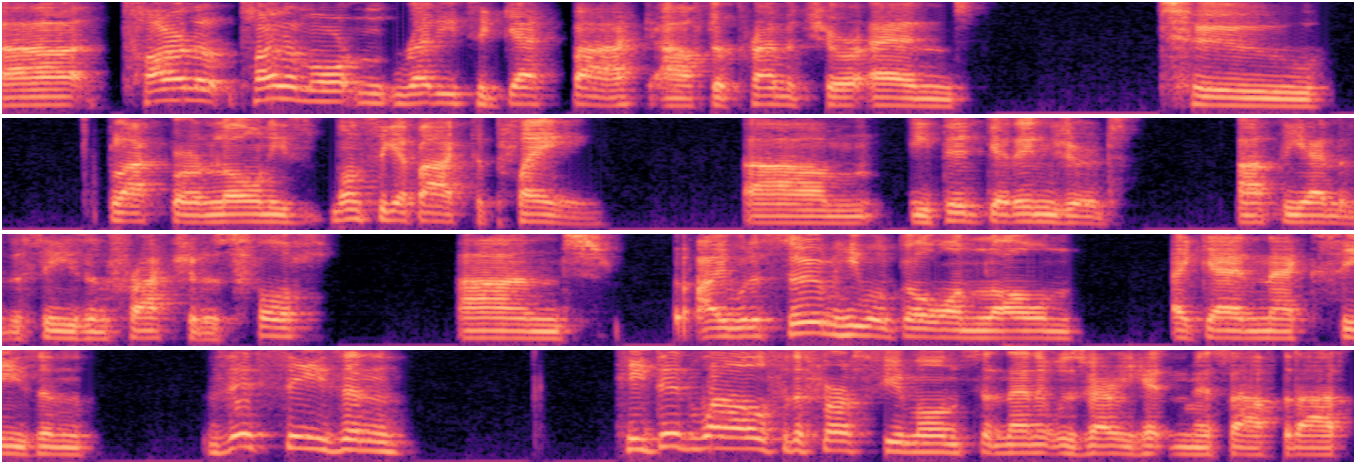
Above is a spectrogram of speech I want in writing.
Uh, Tyler Tyler Morton ready to get back after premature end to Blackburn loan. He wants to get back to playing. Um, he did get injured at the end of the season, fractured his foot, and I would assume he will go on loan again next season. This season, he did well for the first few months, and then it was very hit and miss after that.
